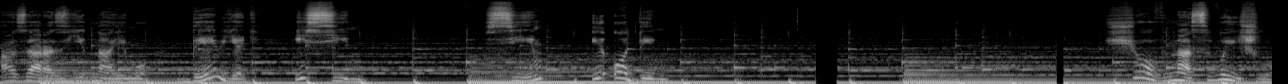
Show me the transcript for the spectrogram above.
А зараз з'єднаємо 9 і 7. 7 і 1. Що в нас вийшло?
